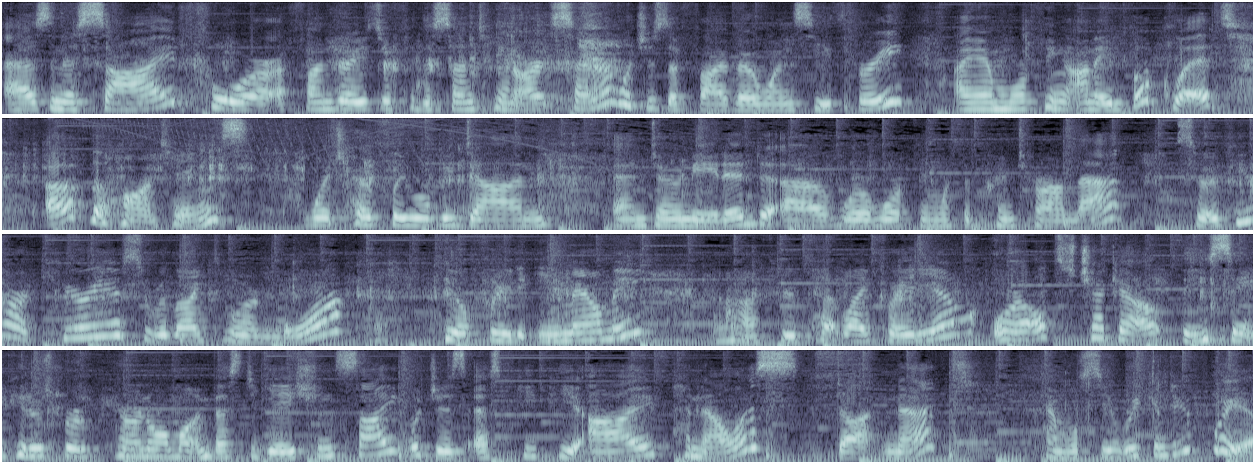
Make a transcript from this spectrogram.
As an aside, for a fundraiser for the Suntan Art Center, which is a 501c3, I am working on a booklet of the hauntings, which hopefully will be done and donated. Uh, we're working with a printer on that. So if you are curious or would like to learn more, feel free to email me uh, through Pet Life Radio, or else check out the St. Petersburg Paranormal Investigation site, which is sppipinellis.net and we'll see what we can do for you.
